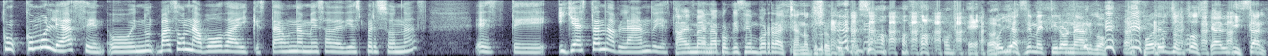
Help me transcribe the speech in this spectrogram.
¿cómo, cómo le hacen? O en vas a una boda y que está una mesa de 10 personas, Este, y ya están hablando, ya están. Ay, mana, porque se emborracha, no te preocupes. o ya se metieron algo. Por eso socializan.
